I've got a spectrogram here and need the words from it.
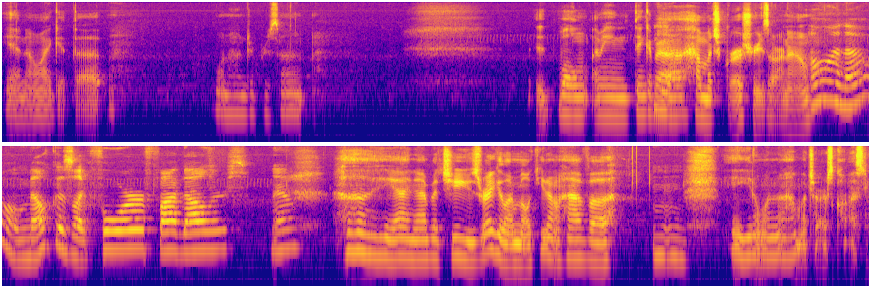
Yeah, no, I get that. One hundred percent. Well, I mean, think about Yeah. how much groceries are now. Oh, I know. Milk is like four, five dollars now. yeah, I know, but you use regular milk. You don't have a. Yeah, you don't want to know how much ours cost.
